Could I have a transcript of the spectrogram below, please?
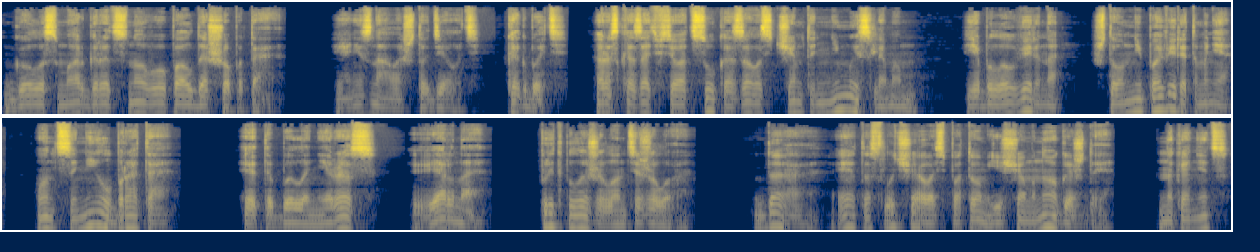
Голос Маргарет снова упал до шепота. Я не знала, что делать, как быть. Рассказать все отцу казалось чем-то немыслимым. Я была уверена, что он не поверит мне. Он ценил брата. «Это было не раз, верно?» Предположил он тяжело. «Да, это случалось потом еще многожды. Наконец,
